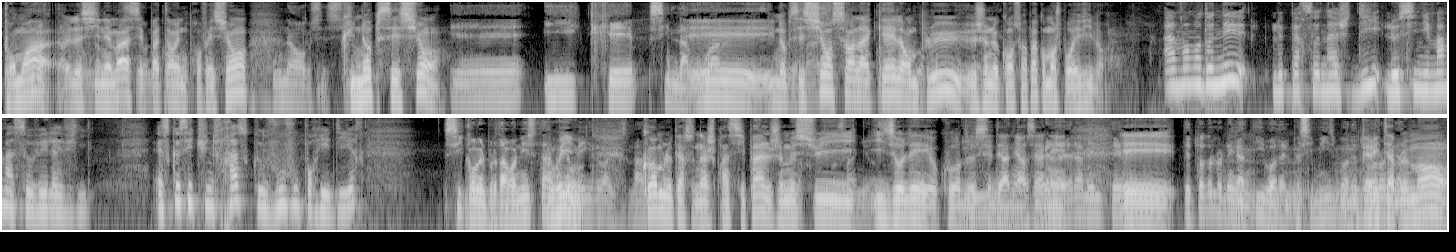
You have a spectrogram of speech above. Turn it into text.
Pour moi, le cinéma, c'est pas tant une profession qu'une obsession. Et une obsession sans laquelle, en plus, je ne conçois pas comment je pourrais vivre. À un moment donné, le personnage dit « Le cinéma m'a sauvé la vie ». Est-ce que c'est une phrase que vous, vous pourriez dire? Oui, me Comme le personnage principal, je me suis isolé au cours de ces dernières années. Et véritablement,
